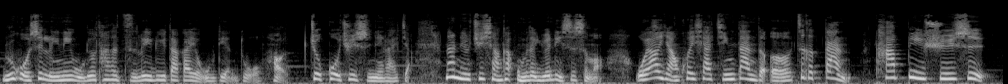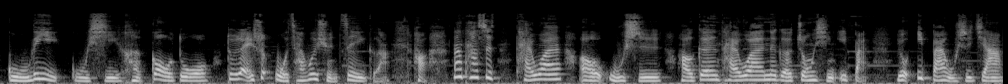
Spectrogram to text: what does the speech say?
如果是零零五六，它的殖利率大概有五点多，好，就过去十年来讲，那你去想看我们的原理是什么？我要养会下金蛋的鹅，这个蛋它必须是。股利股息很够多，对不对？所以我才会选这个啊。好，那它是台湾呃五十，好跟台湾那个中型一百，有一百五十家，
